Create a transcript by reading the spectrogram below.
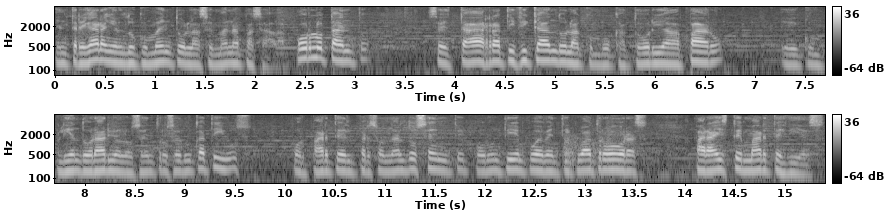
entregaran el documento la semana pasada. Por lo tanto, se está ratificando la convocatoria a paro, eh, cumpliendo horario en los centros educativos por parte del personal docente por un tiempo de 24 horas para este martes 10.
